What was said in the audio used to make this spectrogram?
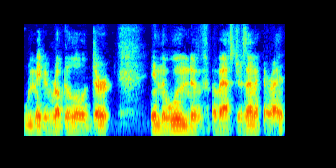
maybe rubbed a little dirt in the wound of, of AstraZeneca, right?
